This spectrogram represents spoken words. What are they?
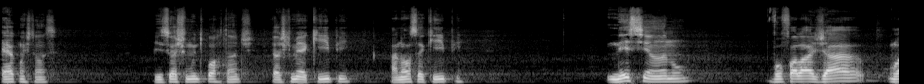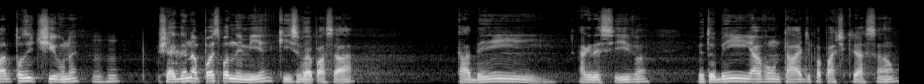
é a constância. Isso eu acho muito importante. Eu acho que minha equipe, a nossa equipe, nesse ano, vou falar já um lado positivo, né? Chegando após a pandemia, que isso vai passar, tá bem agressiva. Eu tô bem à vontade para a parte de criação,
